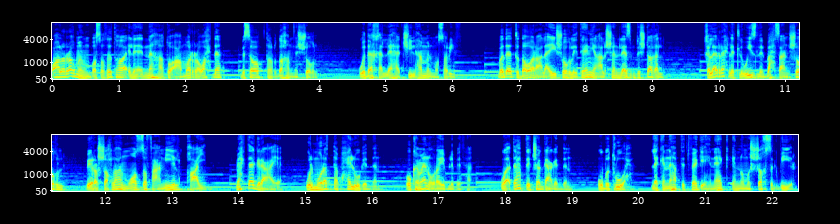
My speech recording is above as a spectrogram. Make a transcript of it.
وعلى الرغم من بساطتها إلا إنها تقع مرة واحدة بسبب طردها من الشغل. وده خلاها تشيل هم المصاريف. بدأت تدور على أي شغل تاني علشان لازم تشتغل. خلال رحلة لويز للبحث عن شغل بيرشح لها الموظف عميل قعيد محتاج رعاية والمرتب حلو جدا وكمان قريب لبيتها. وقتها بتتشجع جدا وبتروح لكنها بتتفاجئ هناك إنه مش شخص كبير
